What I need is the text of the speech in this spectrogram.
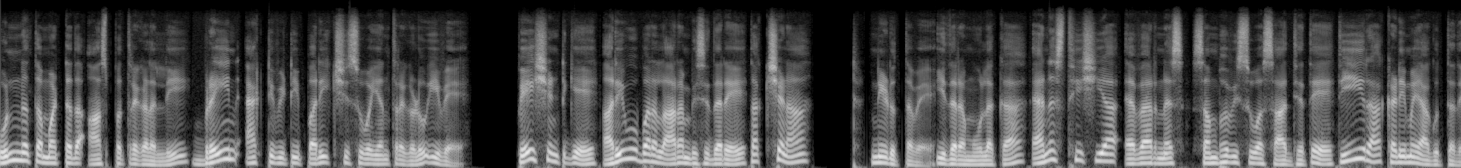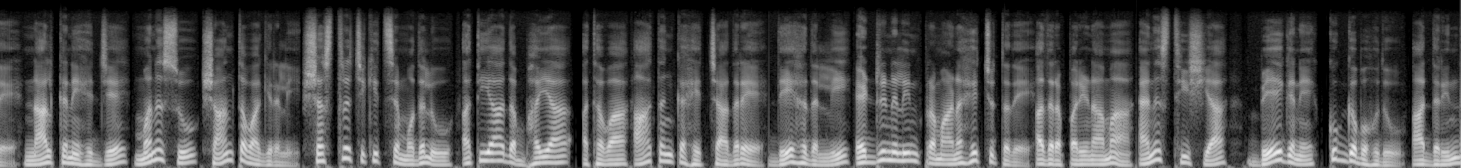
ಉನ್ನತ ಮಟ್ಟದ ಆಸ್ಪತ್ರೆಗಳಲ್ಲಿ ಬ್ರೈನ್ ಆಕ್ಟಿವಿಟಿ ಪರೀಕ್ಷಿಸುವ ಯಂತ್ರಗಳು ಇವೆ. ಪೇಷಂಟ್ಗೆ ಅರಿವು ಬರಲಾರಂಭಿಸಿದರೆ ತಕ್ಷಣ ನೀಡುತ್ತವೆ. ಇದರ ಮೂಲಕ ಅನಸ್ಥೀಶಿಯಾ ಅವೇರ್ನೆಸ್ ಸಂಭವಿಸುವ ಸಾಧ್ಯತೆ ತೀರಾ ಕಡಿಮೆಯಾಗುತ್ತದೆ. ನಾಲ್ಕನೇ ಹೆಜ್ಜೆ, ಮನಸ್ಸು ಶಾಂತವಾಗಿರಲಿ. ಶಸ್ತ್ರಚಿಕಿತ್ಸೆ ಮೊದಲು ಅತಿಯಾದ ಭಯ ಅಥವಾ ಆತಂಕ ಹೆಚ್ಚಾದರೆ ದೇಹದಲ್ಲಿ ಎಡ್ರಿನಲಿನ್ ಪ್ರಮಾಣ ಹೆಚ್ಚುತ್ತದೆ. ಅದರ ಪರಿಣಾಮ ಅನಸ್ಥೀಶಿಯಾ ಬೇಗನೆ ಕುಗ್ಗಬಹುದು. ಆದ್ದರಿಂದ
